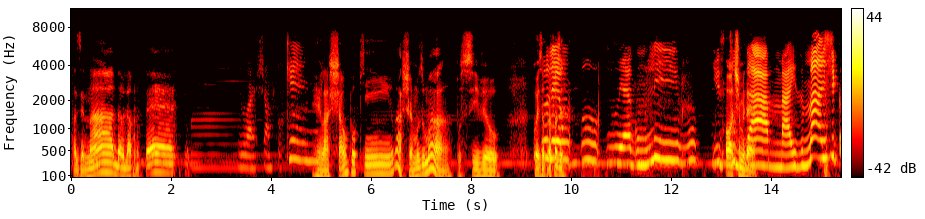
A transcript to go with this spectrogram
fazer nada, olhar pro teto, relaxar um pouquinho. relaxar um pouquinho. Achamos uma possível coisa para fazer. um, um- ler algum livro. Ótima ideia. estudar mais mágico.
